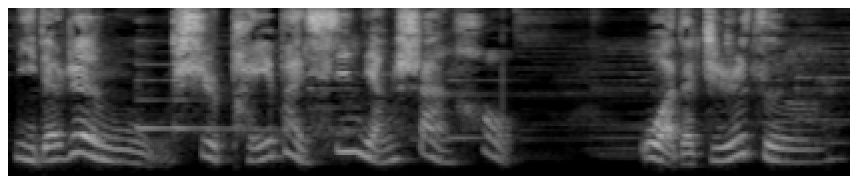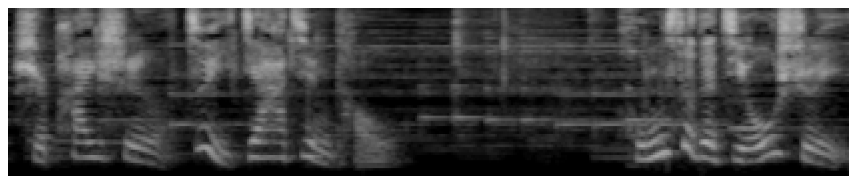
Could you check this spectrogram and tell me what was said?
你的任务是陪伴新娘善后，我的职责是拍摄最佳镜头。红色的酒水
